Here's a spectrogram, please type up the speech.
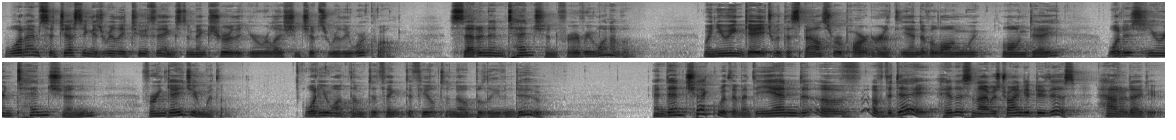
what I'm suggesting is really two things to make sure that your relationships really work well. Set an intention for every one of them. When you engage with a spouse or a partner at the end of a long, long day, what is your intention for engaging with them? What do you want them to think, to feel, to know, believe, and do? And then check with them at the end of, of the day. Hey, listen, I was trying to do this. How did I do?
